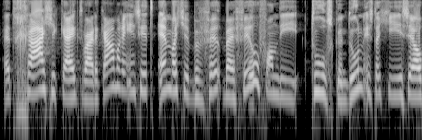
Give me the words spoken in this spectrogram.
het gaatje kijkt waar de camera in zit. En wat je bij veel, bij veel van die tools kunt doen, is dat je jezelf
